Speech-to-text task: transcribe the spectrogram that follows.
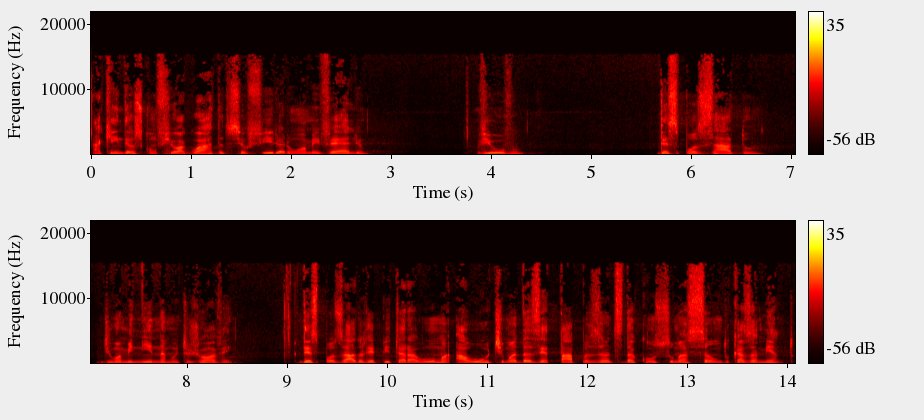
a quem Deus confiou a guarda do seu filho, era um homem velho, viúvo, desposado de uma menina muito jovem. Desposado, repito, era uma, a última das etapas antes da consumação do casamento.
